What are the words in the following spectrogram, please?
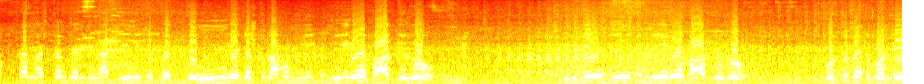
ఒక్క నష్టం జరిగినా దీనికి ప్రతి మీరే చెప్తున్నాము మీకు మీరే బాధ్యులు. ఇది దీనికి మీరే బాధ్యులు. గుర్తు పెట్టుకోండి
